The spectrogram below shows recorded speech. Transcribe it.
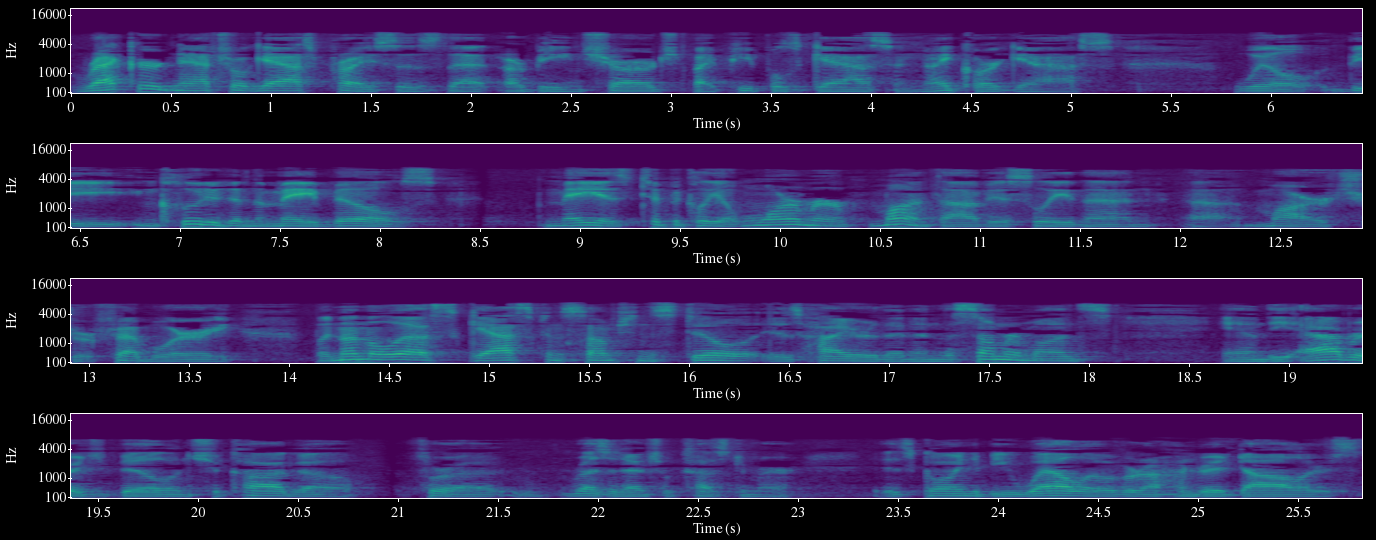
Record natural gas prices that are being charged by Peoples Gas and Nicor Gas will be included in the May bills. May is typically a warmer month, obviously, than uh, March or February, but nonetheless, gas consumption still is higher than in the summer months, and the average bill in Chicago for a residential customer is going to be well over $100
